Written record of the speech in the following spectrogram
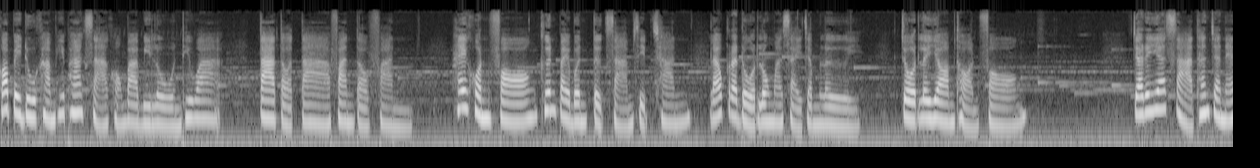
ก็ไปดูคำพิพากษาของบาบิโลนที่ว่า ตาต่อตาฟันต่อฟัน ให้คนฟ้องขึ้นไปบนตึก 30 ชั้น แล้วกระโดดลงมาใส่จำเลย โจทย์เลยยอมถอนฟ้อง จริยศาสตร์ท่านจะแนะ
